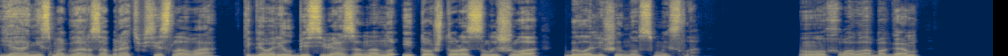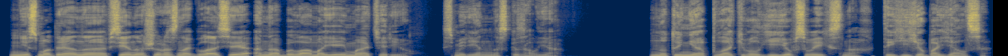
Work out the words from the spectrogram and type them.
Я не смогла разобрать все слова. Ты говорил бессвязно, но и то, что расслышала, было лишено смысла. О, хвала богам! Несмотря на все наши разногласия, она была моей матерью, смиренно сказал я. Но ты не оплакивал ее в своих снах, ты ее боялся.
